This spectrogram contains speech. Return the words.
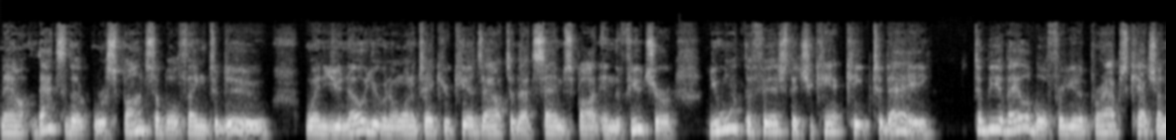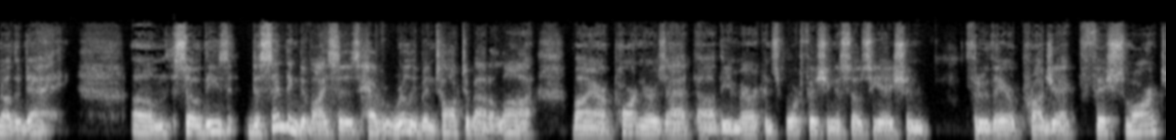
Now, that's the responsible thing to do when you know you're going to want to take your kids out to that same spot in the future. You want the fish that you can't keep today to be available for you to perhaps catch another day. Um, so these descending devices have really been talked about a lot by our partners at uh, the American Sport Fishing Association through their project Fish Smart,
